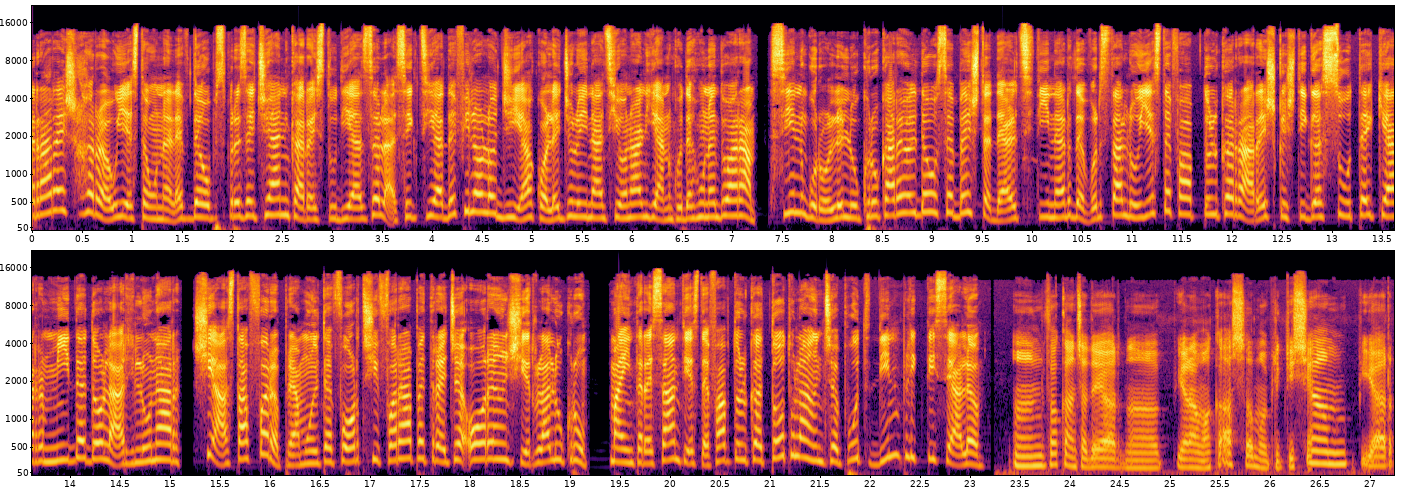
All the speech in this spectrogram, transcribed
Rareș Hărău este un elev de 18 ani care studiază la secția de filologie a Colegiului Național Iancu de Hunedoara. Singurul lucru care îl deosebește de alți tineri de vârsta lui este faptul că Rareș câștigă sute, chiar mii de dolari lunar și asta fără prea mult efort și fără a petrece ore în șir la lucru. Mai interesant este faptul că totul a început din plictiseală. În vacanța de iarnă eram acasă, mă plictiseam, iar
